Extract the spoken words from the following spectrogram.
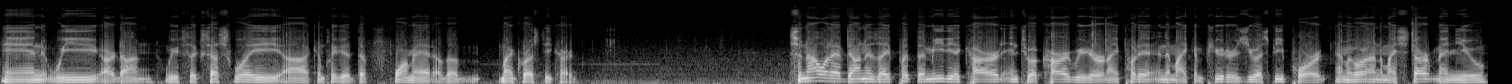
and we are done. We've successfully uh, completed the format of the micro SD card. So now what I've done is I put the media card into a card reader and I put it into my computer's USB port. I'm going to go down to my start menu.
